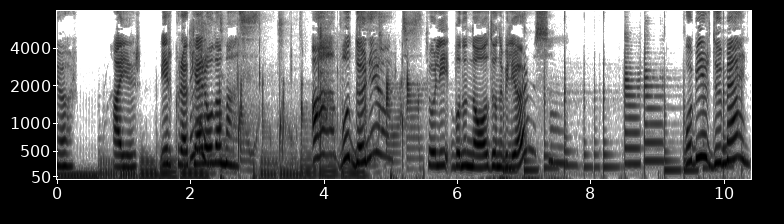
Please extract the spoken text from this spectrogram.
Yenmiyor. Hayır, bir kraker olamaz. Ah, bu dönüyor. Tuli, bunun ne olduğunu biliyor musun? Bu bir dümen.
